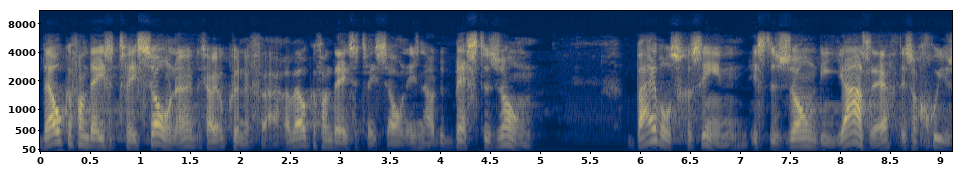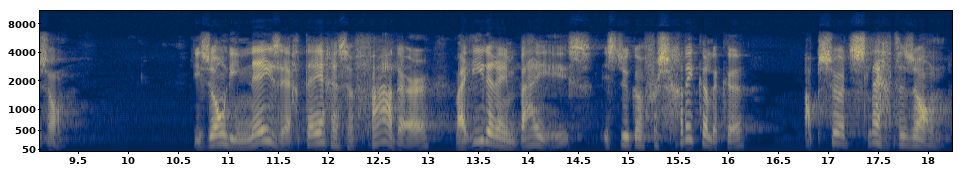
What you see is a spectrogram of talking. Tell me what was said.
Welke van deze twee zonen, zou je ook kunnen vragen, welke van deze twee zonen is nou de beste zoon? Bijbels gezien is de zoon die ja zegt, is een goede zoon. Die zoon die nee zegt tegen zijn vader, waar iedereen bij is, is natuurlijk een verschrikkelijke, absurd slechte zoon.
